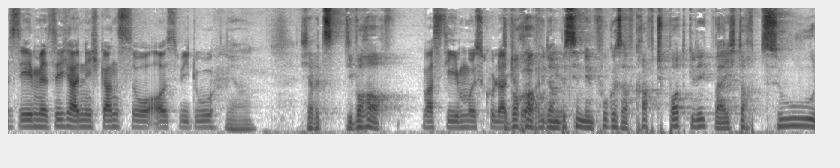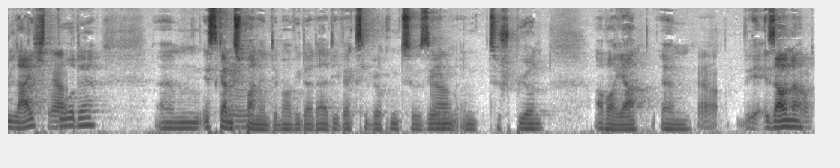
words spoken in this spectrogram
sehe mir sicher nicht ganz so aus wie du. Ja. Ich habe jetzt die Woche auch was die Muskulatur. Die Woche auch wieder ein bisschen den Fokus auf Kraftsport gelegt, weil ich doch zu leicht ja. wurde. Ähm, ist ganz mhm. spannend, immer wieder da die Wechselwirkung zu sehen ja. und zu spüren. Aber ja, ähm, ja. Sauna.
